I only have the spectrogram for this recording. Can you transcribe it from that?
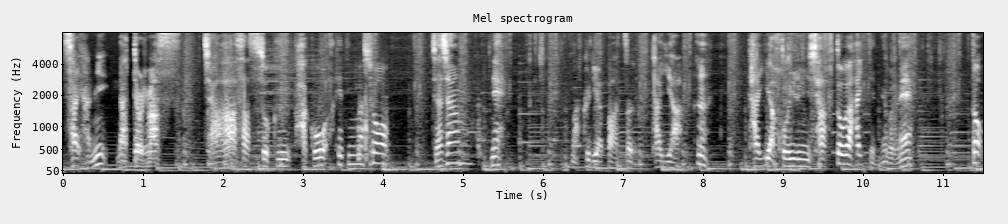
再販になっております。じゃあ早速箱を開けてみましょう。じゃじゃんね。まあ、クリアパーツタイヤ、うん、タイヤホイールにシャフトが入ってるねこれね。と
